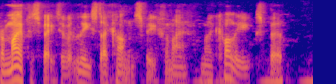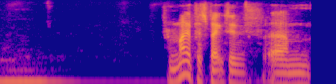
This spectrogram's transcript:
from my perspective at least, I can't speak for my, my colleagues, but from my perspective, um,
